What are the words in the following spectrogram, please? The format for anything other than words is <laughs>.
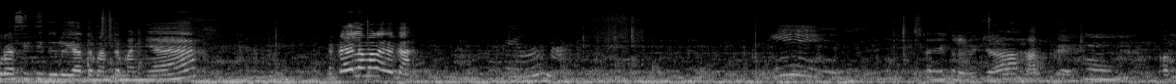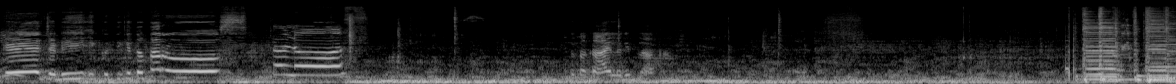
Jayapura City dulu ya teman-temannya. Kakak Ella mana kakak? Saya terlalu jahat kayak. Oke, jadi ikuti kita terus. Tulus. Itu kakak Ella di belakang. Kita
